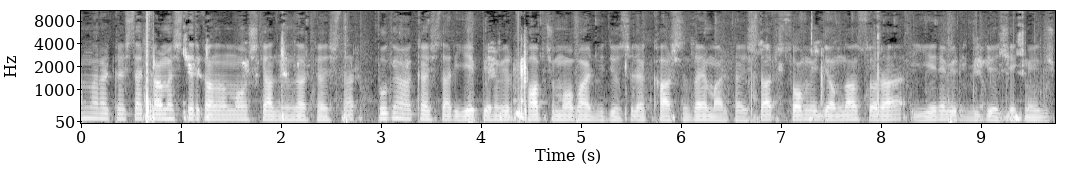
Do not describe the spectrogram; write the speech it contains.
Selamlar arkadaşlar. Karmaşıkları kanalıma hoş geldiniz arkadaşlar. Bugün arkadaşlar yepyeni bir PUBG Mobile videosuyla karşınızdayım arkadaşlar. Son videomdan sonra yeni bir video çekmeyi düş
